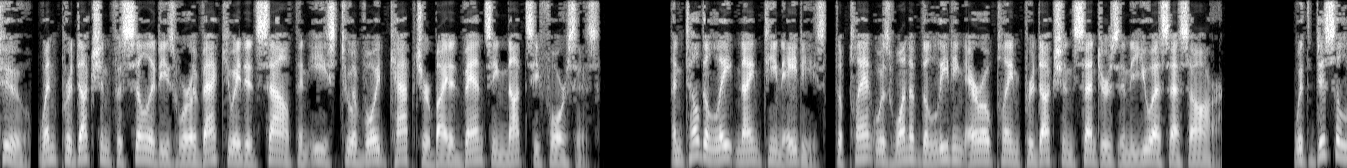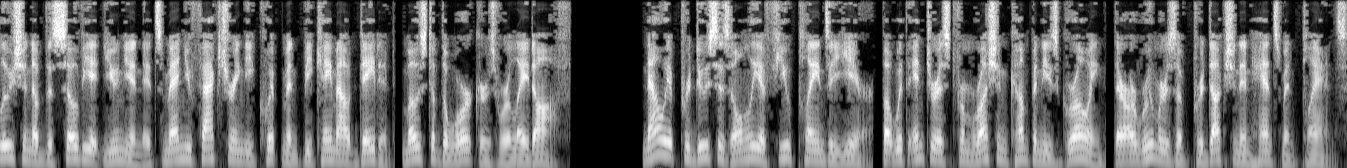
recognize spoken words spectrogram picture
II, when production facilities were evacuated south and east to avoid capture by advancing Nazi forces. Until the late 1980s, the plant was one of the leading aeroplane production centers in the USSR. With dissolution of the Soviet Union its manufacturing equipment became outdated, most of the workers were laid off. Now it produces only a few planes a year, but with interest from Russian companies growing, there are rumors of production enhancement plans.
